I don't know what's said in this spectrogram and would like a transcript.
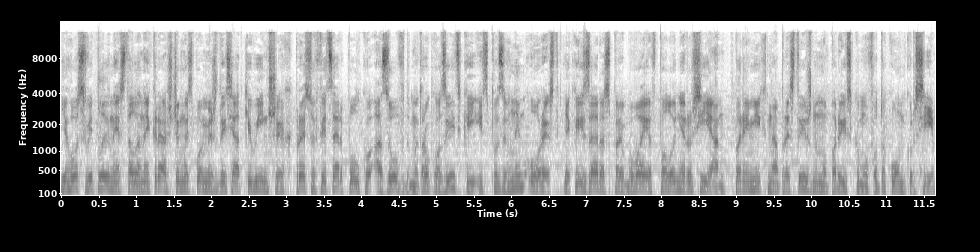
Його світлини стали найкращими з поміж десятків інших. Пресофіцер полку Азов Дмитро Козицький із позивним Орест, який зараз перебуває в полоні росіян, переміг на престижному паризькому фотоконкурсі.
